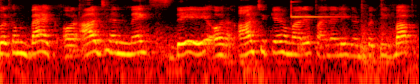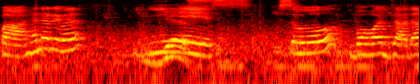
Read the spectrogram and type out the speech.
वेलकम बैक और आज है नेक्स्ट डे और आ चुके हैं हमारे फाइनली गणपति बापा है ना रेवन यस सो बहुत ज़्यादा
